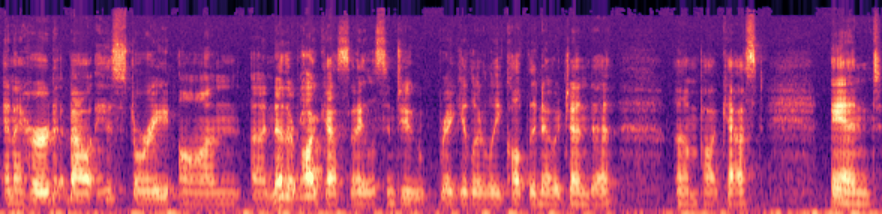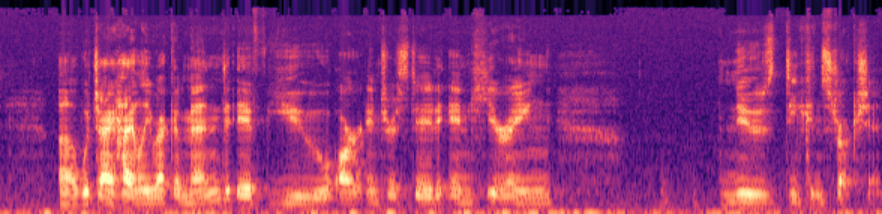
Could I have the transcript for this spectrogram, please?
And I heard about his story on another podcast that I listen to regularly called the No Agenda um, podcast, and uh, which I highly recommend if you are interested in hearing news deconstruction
